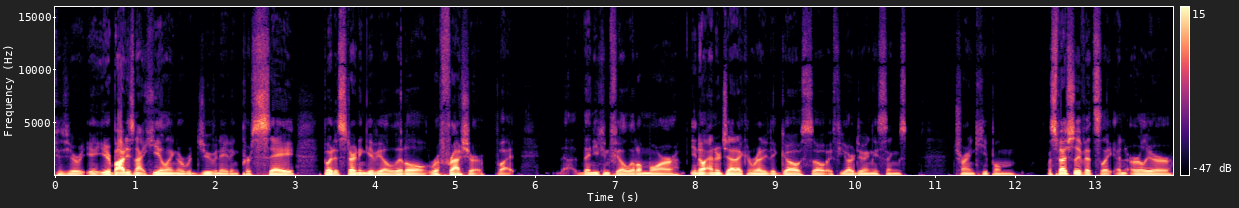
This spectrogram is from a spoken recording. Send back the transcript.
because your your body's not healing or rejuvenating per se, but it's starting to give you a little refresher. But uh, then you can feel a little more, you know, energetic and ready to go. So if you are doing these things try and keep them, especially if it's like an earlier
